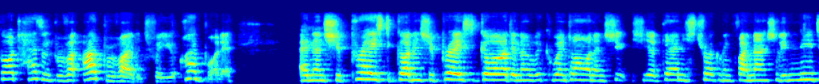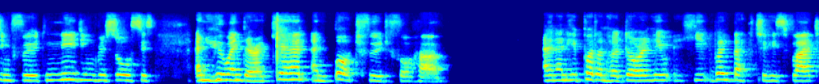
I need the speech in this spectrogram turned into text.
God hasn't provided. I provided for you. I bought it. And then she praised God and she praised God. And a week went on and she, she again is struggling financially, needing food, needing resources. And he went there again and bought food for her. And then he put on her door and he, he went back to his flat,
